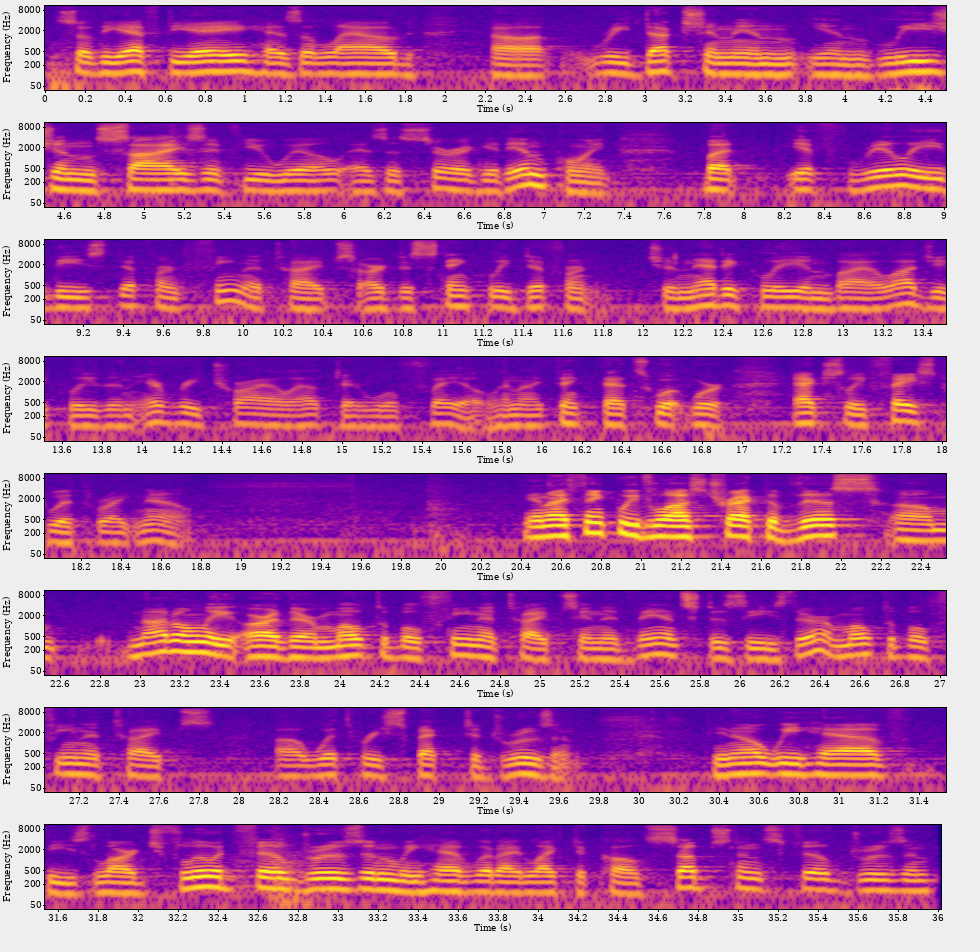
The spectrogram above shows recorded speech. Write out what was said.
So the FDA has allowed uh, reduction in, in lesion size, if you will, as a surrogate endpoint. But if really these different phenotypes are distinctly different genetically and biologically, then every trial out there will fail. And I think that's what we're actually faced with right now. And I think we've lost track of this. Um, not only are there multiple phenotypes in advanced disease, there are multiple phenotypes uh, with respect to drusen. You know, we have these large fluid-filled drusen. We have what I like to call substance-filled drusen.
